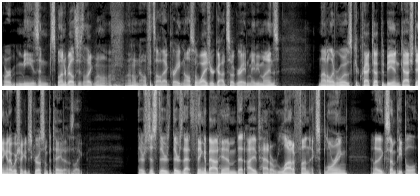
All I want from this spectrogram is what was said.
or me as in Splendorbelt, it's just like, well, I don't know if it's all that great, and also why is your god so great? And maybe mine's not all everyone was cracked up to be and gosh dang it i wish i could just grow some potatoes. Like there's just there's there's that thing about him that i've had a lot of fun exploring and i think some people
